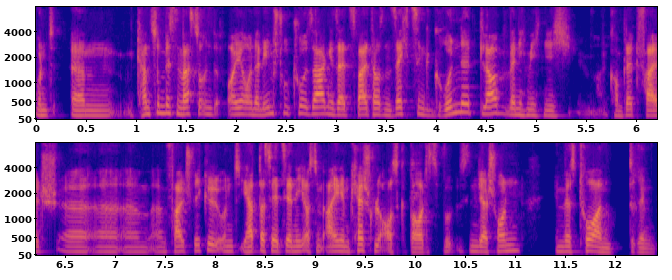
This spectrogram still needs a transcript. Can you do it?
Und ähm, kannst du ein bisschen was zu eurer Unternehmensstruktur sagen? Ihr seid 2016 gegründet, glaube wenn ich mich nicht komplett falsch, äh, äh, äh, falsch wickel. Und ihr habt das jetzt ja nicht aus dem eigenen Cashflow ausgebaut. Es sind ja schon Investoren drin.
